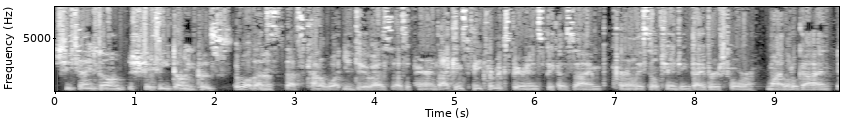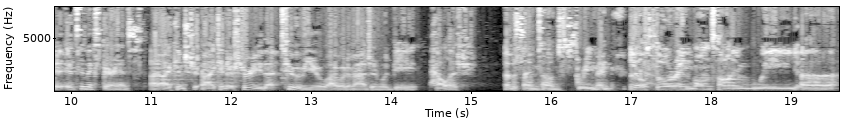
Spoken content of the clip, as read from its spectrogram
she changed on shitty diapers. Well, that's that's kind of what you do as as a parent. I can speak from experience because I'm currently still changing diapers for my little guy, and it, it's an experience. I, I can sh- I can assure you that two of you, I would imagine, would be hellish. at the same time screaming. Little story. One time we, uh,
